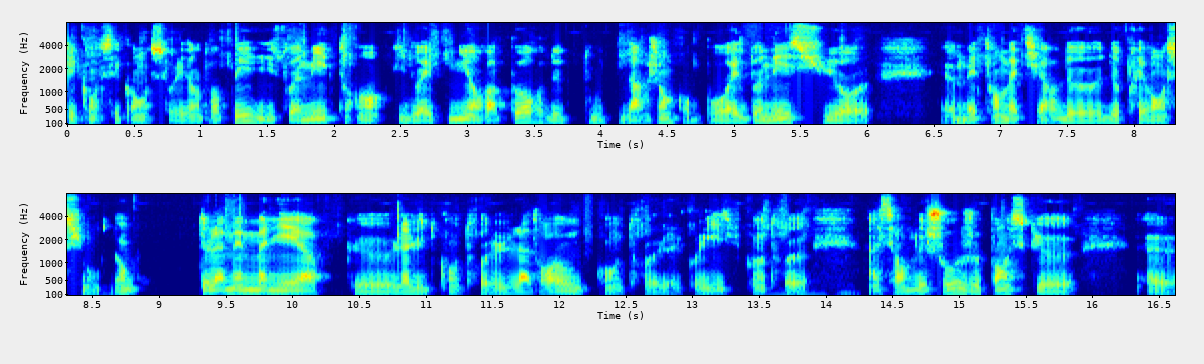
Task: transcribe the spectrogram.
les conséquences sur les entreprises, il doit être mis en rapport de tout l'argent qu'on pourrait donner sur euh, mettre en matière de, de, prévention. Donc, de la même manière la lutte contre la drogue, contre l'alcoolisme, contre un certain nombre de choses, je pense que euh,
